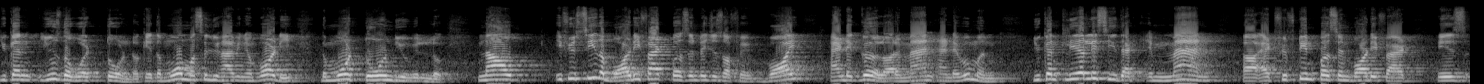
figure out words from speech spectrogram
you can use the word toned okay? The more muscle you have in your body the more toned you will look. Now if you see the body fat percentages of a boy and a girl or a man and a woman you can clearly see that a man uh, at 15% body fat is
